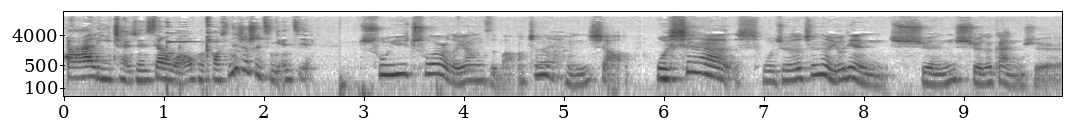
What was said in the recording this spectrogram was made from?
巴黎产生向往？我很好奇，那时候是几年级？初一、初二的样子吧，真的很小。我现在我觉得真的有点玄学的感觉，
